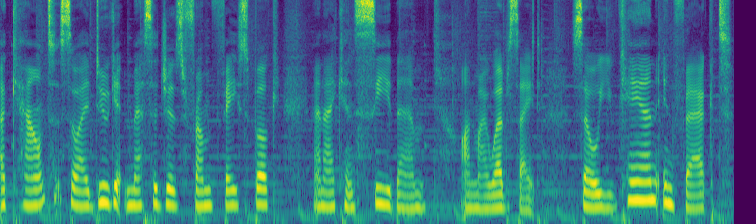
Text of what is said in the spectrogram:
account, so I do get messages from Facebook and I can see them on my website. So you can, in fact,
